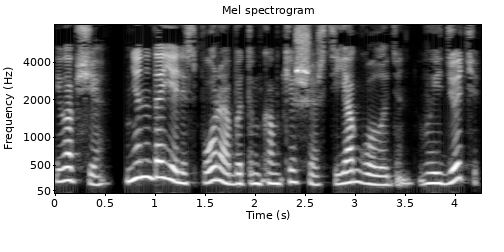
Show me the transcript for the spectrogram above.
И вообще, мне надоели споры об этом комке шерсти. Я голоден. Вы идете?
